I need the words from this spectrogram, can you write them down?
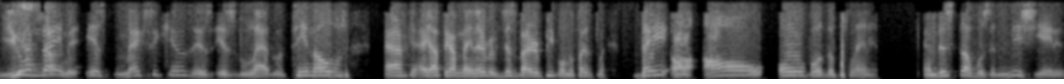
you yes, name it. It's Mexicans, is is Latinos, African. Hey, I think I'm naming every just about every people on the face of the planet. They are all over the planet, and this stuff was initiated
